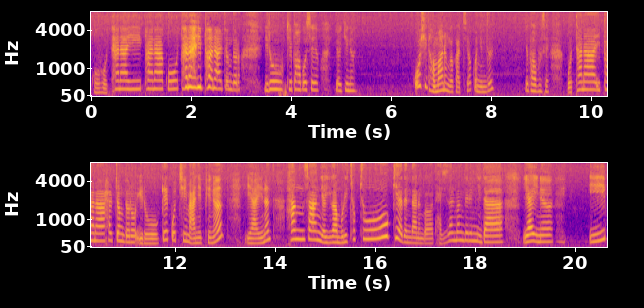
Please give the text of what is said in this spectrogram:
고 타나이 파나 고 타나이 파나 할 정도로 이렇게 봐보세요. 여기는 꽃이 더 많은 것 같죠, 꽃님들? 이 봐보세요. 꽃 하나 잎 하나 할 정도로 이렇게 꽃이 많이 피는 이 아이는 항상 여기가 물이 촉촉해야 된다는 거 다시 설명드립니다. 이 아이는 잎,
